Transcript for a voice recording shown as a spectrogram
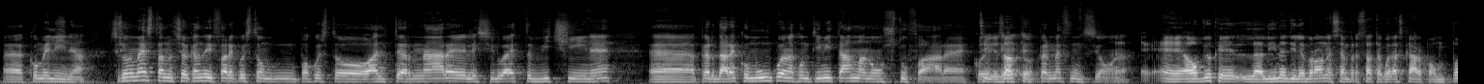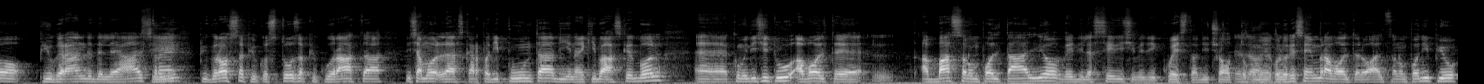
eh, come linea secondo me stanno cercando di fare questo un po' questo alternare le silhouette vicine eh, per dare comunque una continuità ma non stufare ecco Sì, E- esatto. e per me funziona È, è ovvio che la linea di LeBron è sempre stata quella scarpa un po' più grande delle altre, Sì. più grossa, più costosa, più curata, diciamo la scarpa di punta di Nike Basketball. Eh, come dici tu, a volte eh, abbassano un po' il taglio, vedi la 16, vedi questa 18 come Esatto. quello che sembra, a volte lo alzano un po' di più.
